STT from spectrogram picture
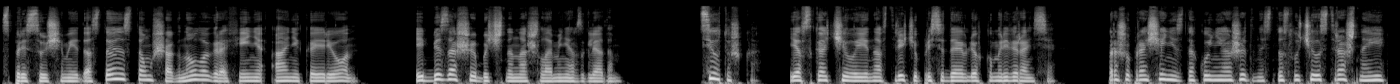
с присущим ей достоинством шагнула графиня Аника Ирион и безошибочно нашла меня взглядом. «Тетушка!» Я вскочила ей навстречу, приседая в легком реверансе. «Прошу прощения за такую неожиданность, но случилось страшное, и,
